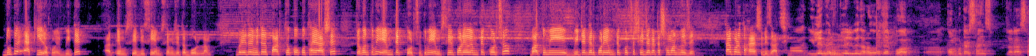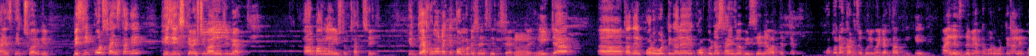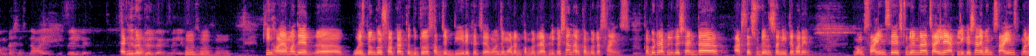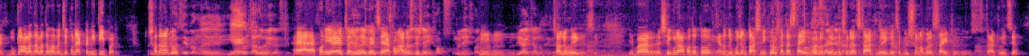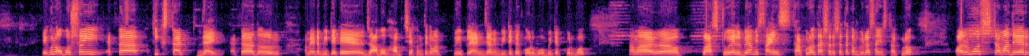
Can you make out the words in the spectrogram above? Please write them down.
দুটো একই রকমের বিটেক আর এমসিএ বিসি এমসি আমি যেটা বললাম। এবার এদের ভিতরে পার্থক্য কোথায় আসে? যখন তুমি এমটেক করছ তুমি এমসি এর পরেও এমটেক করছ বা তুমি বিটেকের পরে এমটেক করছ সেই জায়গাটা সমান হয়ে যায়। তারপরে তো হায়ার স্টাডিজ আছে। আর ইলেভেন টুয়েলভে যারা এর পর কম্পিউটার সায়েন্স যারা সায়েন্স নিচ্ছ আর কি বেসিক কোর্স সায়েন্স থাকে ফিজিক্স কেমিস্ট্রি বায়োলজি ম্যাথ আর বাংলা ইংলিশ তো থাকছে কিন্তু এখন অনেকে কম্পিউটার সায়েন্স নিচ্ছে। এইটা তাদের পরবর্তীকালে কম্পিউটার সায়েন্স বা বিসিএ নেওয়ার ক্ষেত্রে কতটা কার্যকরী বা এটা তার কি কি মাইলেজ দেবে একটা পরবর্তীকালে? কম্পিউটার সায়েন্স নেওয়া আই টুয়েলভে কি হয় আমাদের ওয়েস্ট বেঙ্গল সরকার তো দুটো সাবজেক্ট দিয়ে রেখেছে এমন যে মডার্ন কম্পিউটার অ্যাপ্লিকেশন আর কম্পিউটার সায়েন্স কম্পিউটার অ্যাপ্লিকেশনটা আর্টসের স্টুডেন্টসরা নিতে পারে। এবং সায়েন্সের স্টুডেন্টরা চাইলে অ্যাপ্লিকেশন এবং সায়েন্স মানে দুটো আলাদা আলাদাভাবে যে কোনো একটা নিতেই পারে। তো সাধারণত এবং এআইও চালু হয়ে গেছে। হ্যাঁ এখন এআই চালু হয়ে গেছে এখন আরও সব স্কুলে নেই সরি হুম হুম হুম। শুধু এআই চালু হয়ে গেছে। চালু হয়ে গেছে। এবার সেগুলো আপাতত এতদূর পর্যন্ত আসেনি। কলকাতার সাইডগুলোতে কিছুটা স্টার্ট হয়ে গেছে কৃষ্ণনগরের সাইড স্টার্ট হয়েছে। এগুলো অবশ্যই একটা কিক স্টার্ট দেয়। একটা ধরুন আমি একটা বিটেকে যাব ভাবছি। এখন থেকে আমার প্রি প্ল্যান যে আমি বিটেকে করব বিটেক করব। আমার ক্লাস টুয়েলভে আমি সায়েন্স থাকল তার সাথে সাথে কম্পিউটার সায়েন্স থাকল। অলমোস্ট আমাদের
